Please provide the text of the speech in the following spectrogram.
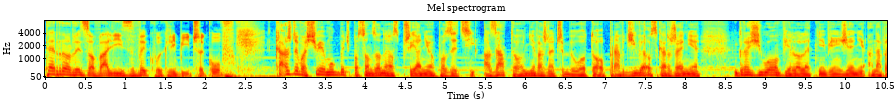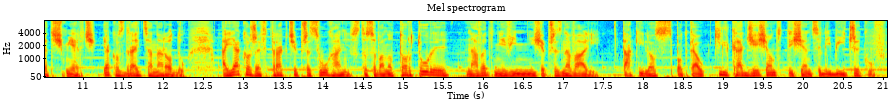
terroryzowali zwykłych Libijczyków. Każdy właściwie mógł być posądzony o sprzyjanie opozycji, a za to, nieważne czy było to prawdziwe oskarżenie, groziło wieloletnie więzienie, a nawet śmierć, jako zdrajca narodu. A jako, że w trakcie przesłuchań stosowano tortury, nawet niewinni się przyznawali. Taki los spotkał kilkadziesiąt tysięcy Libijczyków.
